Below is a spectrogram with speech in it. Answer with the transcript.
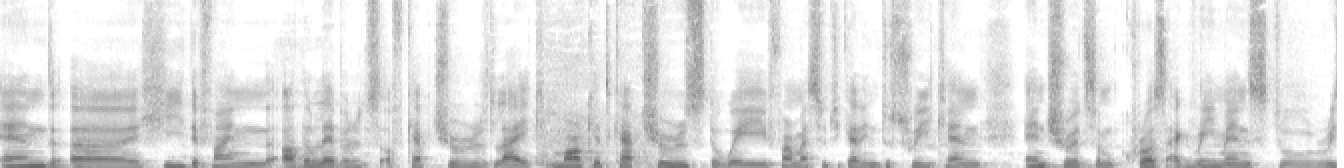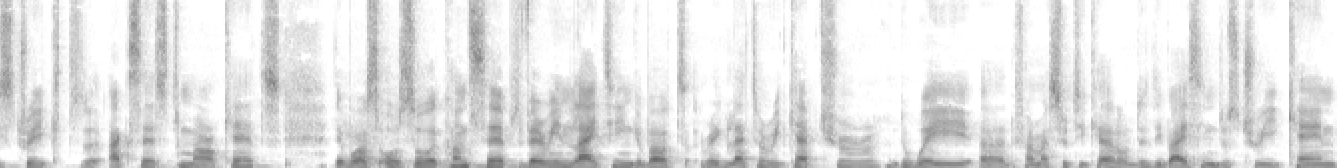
and uh, he defined other levels of captures like market captures, the way pharmaceutical industry can ensure some cross agreements to restrict access to markets. There was also a concept very enlightening about regulatory capture, the way uh, the pharmaceutical or the device industry can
